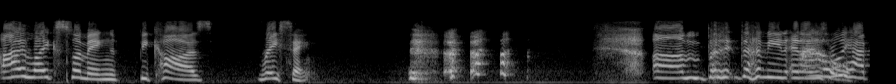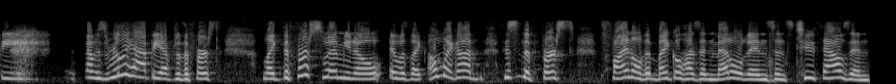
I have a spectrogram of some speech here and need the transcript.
I like swimming because racing. um, but I mean, and I was really happy. I was really happy after the first, like the first swim. You know, it was like, oh my god, this is the first final that Michael hasn't medaled in since 2000,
